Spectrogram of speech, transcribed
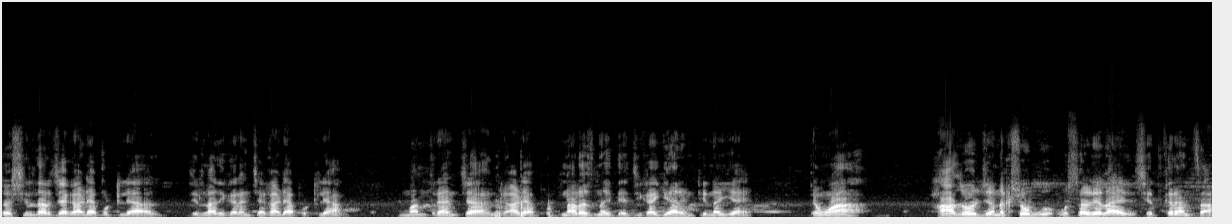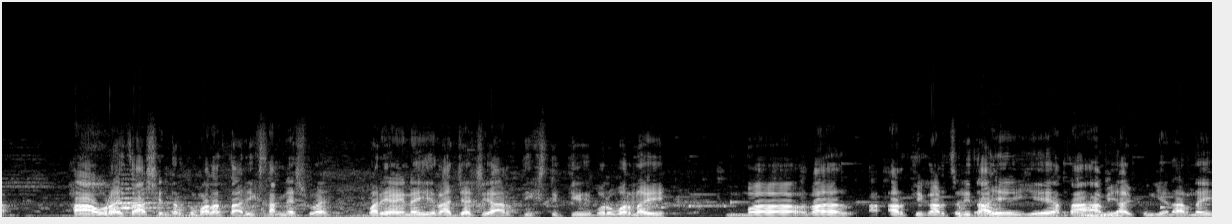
तहसीलदारच्या गाड्या फुटल्या जिल्हाधिकाऱ्यांच्या गाड्या फुटल्या मंत्र्यांच्या गाड्या फुटणारच नाही त्याची काही गॅरंटी नाही आहे. तेव्हा हा जो जनक्षोभ उसळलेला आहे शेतकऱ्यांचा हा आवरायचा असेल तर तुम्हाला तारीख सांगण्याशिवाय पर्याय नाही. राज्याची आर्थिक स्थिती बरोबर नाही. रा- आर्थिक अडचणीत आहे हे आता आम्ही ऐकून घेणार नाही.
